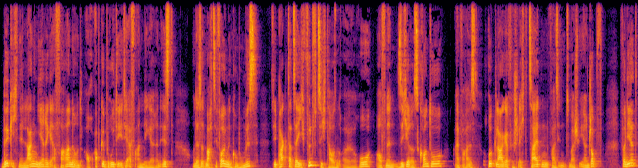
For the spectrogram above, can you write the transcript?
wirklich eine langjährige, erfahrene und auch abgebrühte ETF-Anlegerin ist. Und deshalb macht sie folgenden Kompromiss. Sie packt tatsächlich 50.000 Euro auf ein sicheres Konto, einfach als Rücklage für schlechte Zeiten, falls sie zum Beispiel ihren Job verliert.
